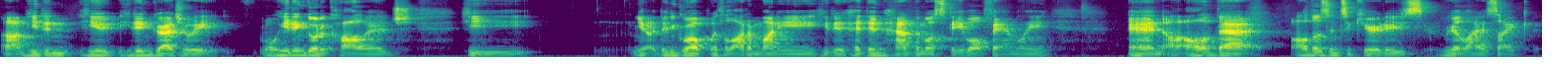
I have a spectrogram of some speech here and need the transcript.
um, he didn't he he didn't graduate. Well, he didn't go to college. He you know didn't grow up with a lot of money. He did he didn't have the most stable family, and uh, all of that, all those insecurities, realized like.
